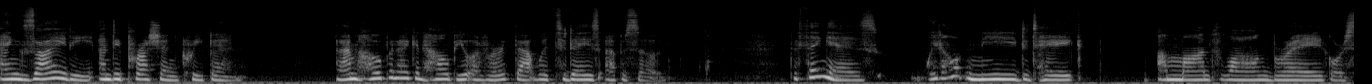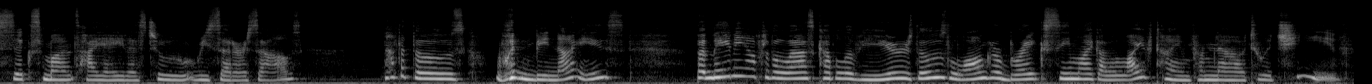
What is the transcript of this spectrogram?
anxiety, and depression creep in. And I'm hoping I can help you avert that with today's episode. The thing is, we don't need to take a month long break or six months hiatus to reset ourselves. Not that those wouldn't be nice, but maybe after the last couple of years, those longer breaks seem like a lifetime from now to achieve,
